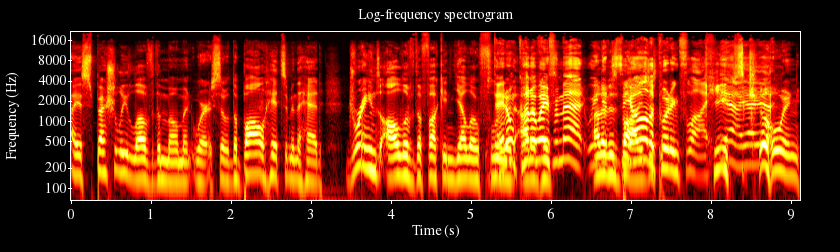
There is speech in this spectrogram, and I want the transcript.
I especially love the moment where so the ball hits him in the head, drains all of the fucking yellow fluid. They don't cut away his- from that. We out get to see body. all the pudding fly. Yeah, yeah, yeah. going.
